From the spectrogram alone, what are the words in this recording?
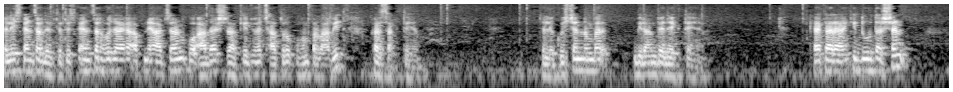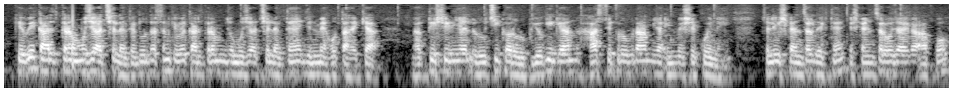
चलिए, इसका आंसर देखते हैं। तो इसका आंसर हो जाएगा, अपने आचरण को आदर्श रख के जो है छात्रों को हम प्रभावित कर सकते हैं। चलिए क्वेश्चन नंबर बिरानवे देखते हैं। क्या कह रहा है कि दूरदर्शन के वे कार्यक्रम मुझे अच्छे लगते हैं। दूरदर्शन के वे कार्यक्रम जो मुझे अच्छे लगते हैं, जिनमें होता है क्या? भक्ति सीरियल, रुचिकर और उपयोगी ज्ञान, हास्य प्रोग्राम या इनमें से कोई नहीं। चलिए इसका आंसर देखते हैं। इसका आंसर हो जाएगा आपको,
